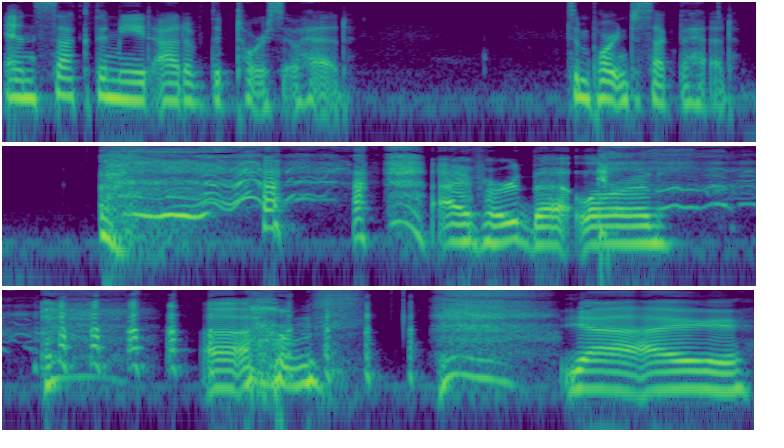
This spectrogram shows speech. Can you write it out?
and suck the meat out of the torso head. It's important to suck the head. I've heard that, Lauren. um, yeah, I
